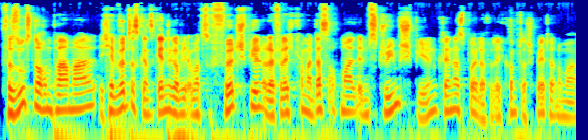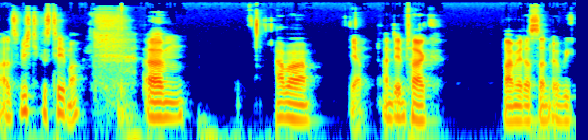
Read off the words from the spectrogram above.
versuch's noch ein paar Mal. Ich würde das ganz gerne, glaube ich, auch mal zu viert spielen oder vielleicht kann man das auch mal im Stream spielen. Kleiner Spoiler, vielleicht kommt das später nochmal als wichtiges Thema. Ähm, aber ja, an dem Tag war mir das dann irgendwie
